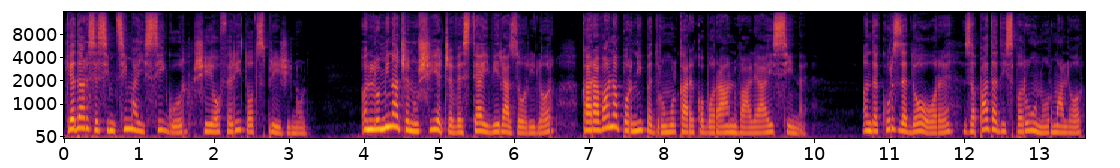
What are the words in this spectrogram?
Chedar se simți mai sigur și îi oferi tot sprijinul. În lumina cenușie ce vestea ivirea zorilor, caravana porni pe drumul care cobora în Valea Aisine. În decurs de două ore, zăpada dispăru în urma lor,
